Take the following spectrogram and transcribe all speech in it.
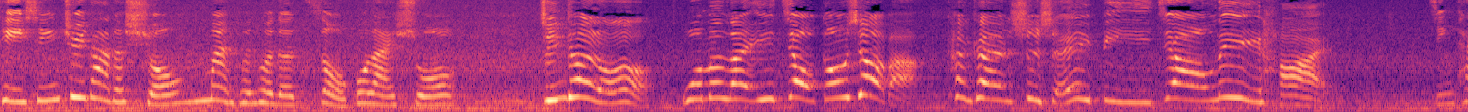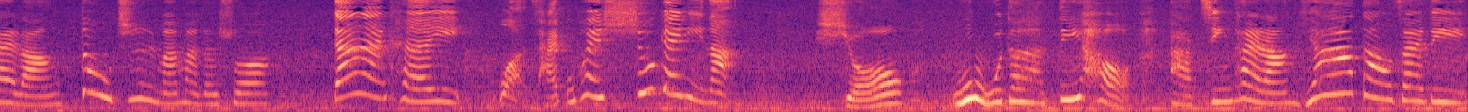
体型巨大的熊慢吞吞的走过来说金太郎，我们来一较高下吧，看看是谁比较厉害。：“金太郎斗志满满的说，当然可以，我才不会输给你呢。”熊呜呜的低吼，把金太郎压倒在地。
